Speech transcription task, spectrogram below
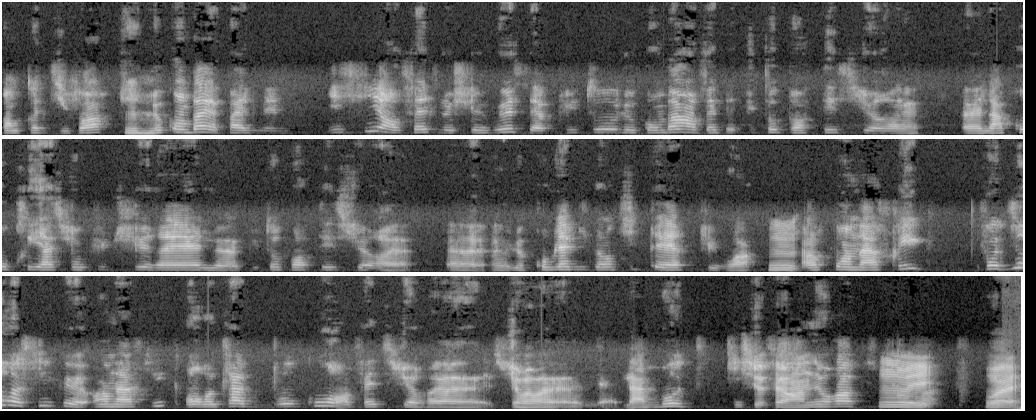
en Côte d'Ivoire. Mhm. Le combat n'est pas le même. Ici, en fait, le cheveu, c'est plutôt, le combat, en fait, est plutôt porté sur euh, euh, l'appropriation culturelle, euh, plutôt porté sur euh, euh, euh, le problème identitaire, tu vois. Mm. Alors qu'en Afrique, il faut dire aussi qu'en Afrique, on reclame beaucoup, en fait, sur, euh, sur euh, la mode qui se fait en Europe. Oui, vois. ouais.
